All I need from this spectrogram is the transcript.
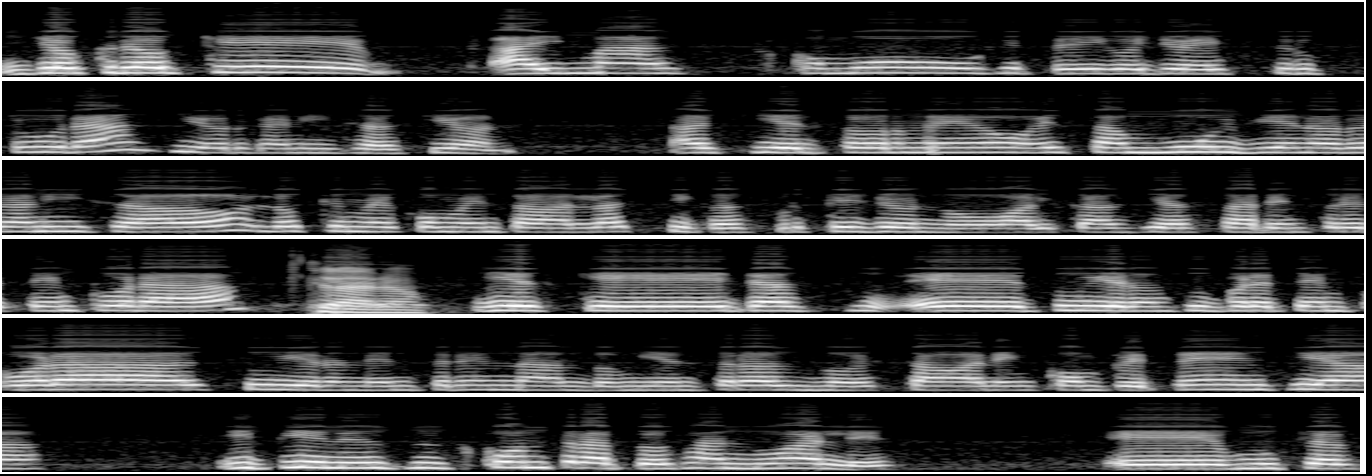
yo creo que hay más como que te digo yo, estructura y organización. Aquí el torneo está muy bien organizado, lo que me comentaban las chicas, porque yo no alcancé a estar en pretemporada. Claro. Y es que ellas eh, tuvieron su pretemporada, estuvieron entrenando mientras no estaban en competencia y tienen sus contratos anuales. Eh, muchas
